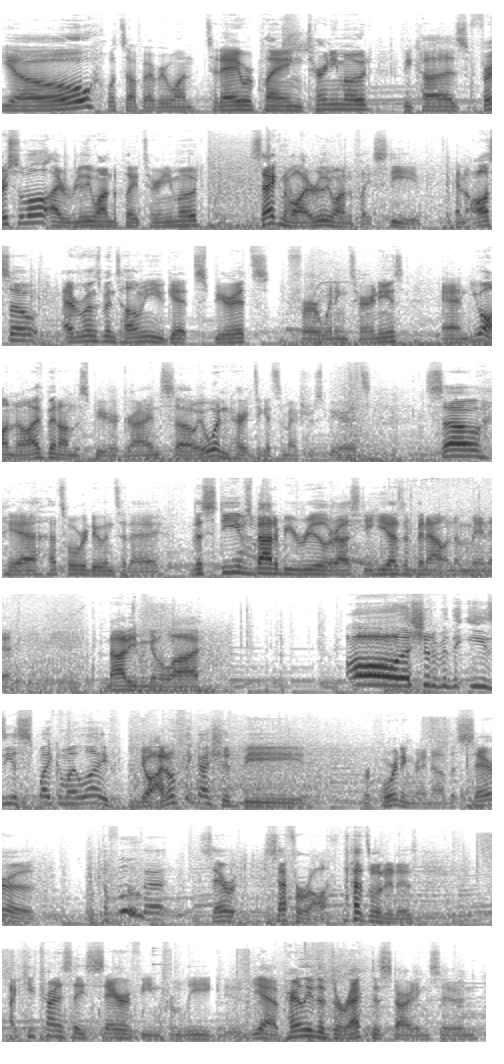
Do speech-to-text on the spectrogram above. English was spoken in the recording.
Yo, what's up everyone? Today we're playing tourney mode because first of all, I really wanted to play tourney mode. Second of all, I really wanted to play Steve. And also, everyone's been telling me you get spirits for winning tourneys. And you all know I've been on the spirit grind, so it wouldn't hurt to get some extra spirits. So, yeah, that's what we're doing today. The Steve's about to be real rusty. He hasn't been out in a minute. Not even gonna lie. Oh, that should have been the easiest spike of my life. Yo, I don't think I should be recording right now. The Sarah, what the fuck is that? Sarah, Sephiroth, that's what it is. I keep trying to say Seraphine from League, dude. Yeah, apparently the direct is starting soon.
